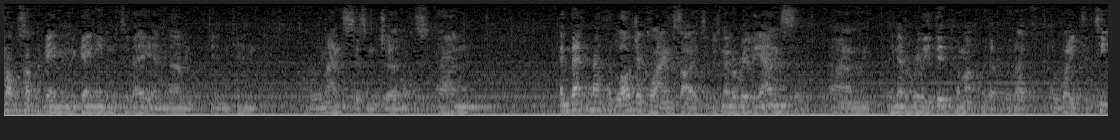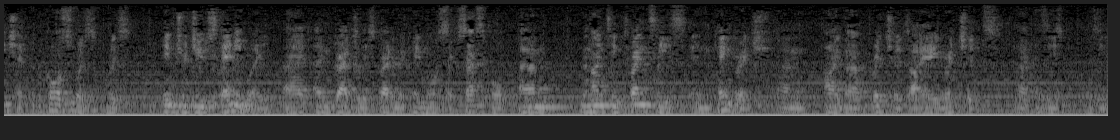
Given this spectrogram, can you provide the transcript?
crops up again and again, even today, in, um, in, in and journals. Um, and that methodological anxiety was never really answered. Um, they never really did come up with, a, with a, a, way to teach it. But the course was, was introduced anyway uh, and gradually spread and became more successful. Um, in the 1920s in Cambridge, um, Ivor Richards, I.A. Richards, uh, as, he's, as he's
